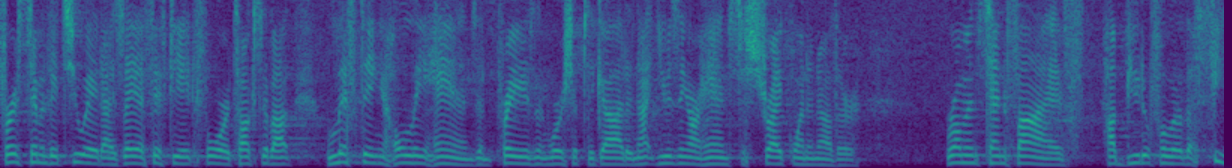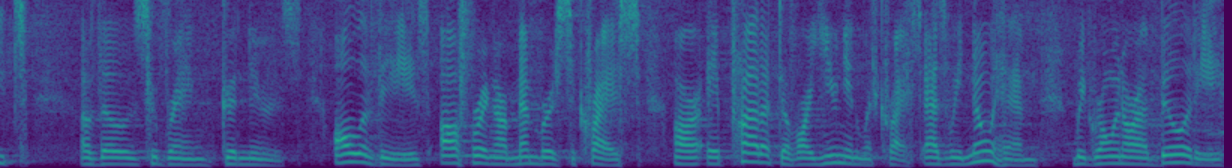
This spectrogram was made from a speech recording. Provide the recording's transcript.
1 Timothy 2 8, Isaiah 58 4 talks about lifting holy hands and praise and worship to God and not using our hands to strike one another. Romans 10 5, how beautiful are the feet of those who bring good news. All of these, offering our members to Christ, are a product of our union with Christ. As we know Him, we grow in our ability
